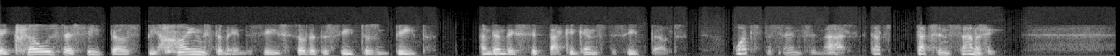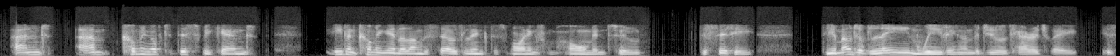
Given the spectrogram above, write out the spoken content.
They close their seatbelts behind them in the seat so that the seat doesn't beep, and then they sit back against the seatbelt. What's the sense in that? That's that's insanity. And um, coming up to this weekend, even coming in along the South Link this morning from home into the city, the amount of lane weaving on the dual carriageway is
